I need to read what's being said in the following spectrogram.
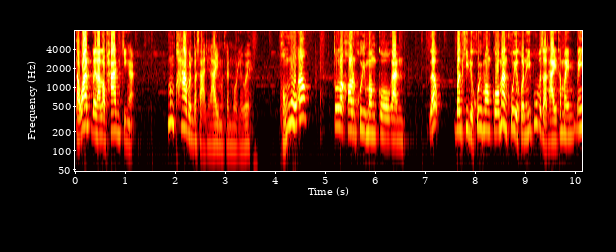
แต่ว่าเวลาเราพากจริงอะมึงพากเป็นภาษาไทยเหมือนกันหมดเลยเว้ย ผมงงเอ้า ตัวละครคุยมองโกกัน แล้วบางทีเดี๋ยวคุยมองโกมั่งคุยกับคนนี้พูดภาษาไทยทำไมไม่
